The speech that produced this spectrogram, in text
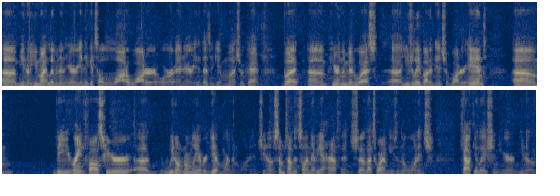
Um, you know, you might live in an area that gets a lot of water or an area that doesn't get much. Okay, but um, here in the Midwest, uh, usually about an inch of water, and um, the rainfalls here, uh, we don't normally ever get more than one inch. You know, sometimes it's only maybe a half inch. So that's why I'm using the one inch calculation here. You know,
